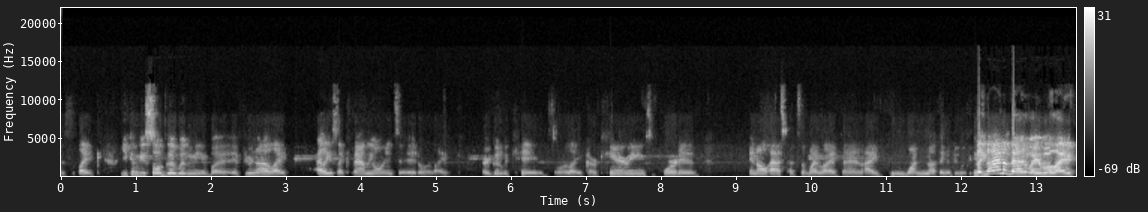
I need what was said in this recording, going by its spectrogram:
is like you can be so good with me, but if you're not like at least like family oriented or like are good with kids or like are caring, supportive in all aspects of my life, then I want nothing to do with you. Like not in a bad way, but like,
